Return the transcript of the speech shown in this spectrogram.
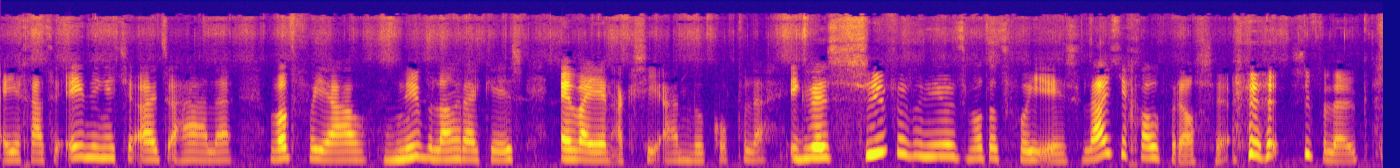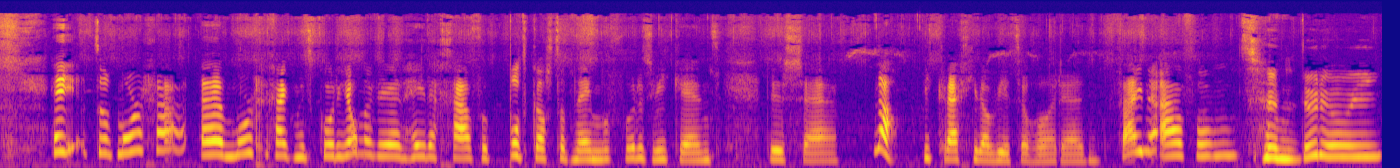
En je gaat er één dingetje uithalen wat voor jou nu belangrijk is en waar je een actie aan wil koppelen. Ik ben super benieuwd wat dat voor je is. Laat je gewoon verrassen. super leuk. Hey, tot morgen. Uh, morgen ga ik met Corianne weer een hele gave podcast opnemen voor het weekend. Dus uh, nou, die krijg je dan weer te horen. Fijne avond. doei doei.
